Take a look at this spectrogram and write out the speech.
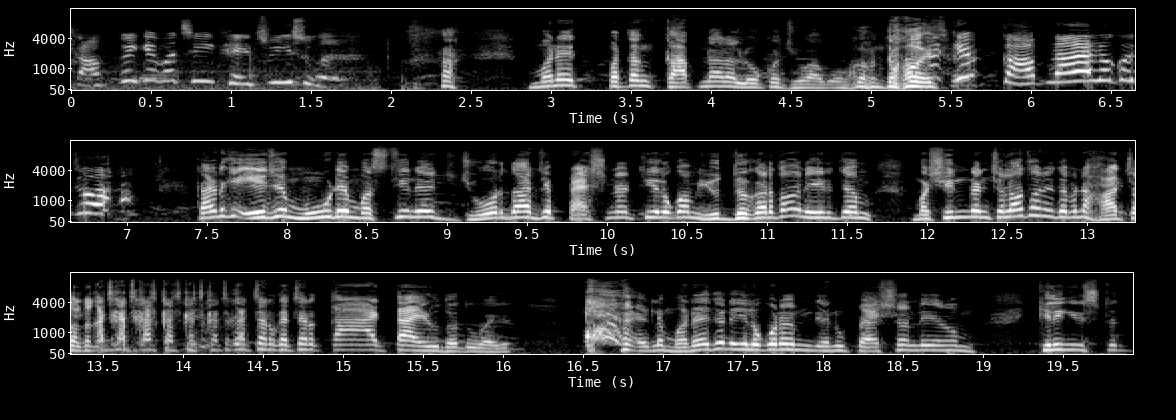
કાપવી કે પછી ખેંચવી શું મને પતંગ કાપનારા લોકો જોવા બહુ ગમતા હોય છે. કેમ? કાપનારા લોકો જોવા? કારણ કે એ જે મૂડ એ મસ્તી ને જોરદાર જે પેશનેટથી લોકો આમ યુદ્ધ કરતા હોય ને એ રીતે આમ મશીન ગન ચલાવતા હોય ને તો મને હાથ ચાલતો કચ કચ કચ કચ કચ કચ કચ કાટા એવું થતું હોય છે. એટલે મને છે ને એ લોકોને એનું પેશન એનું કિલિંગ ઇન્સ્ટન્ટ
